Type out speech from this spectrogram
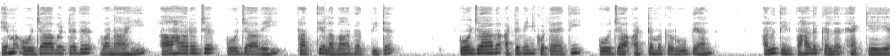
එම ඕජාවටද වනාහි ආහාරජ ඕජාවෙහි ප්‍රත්‍ය ලබාගත් විට ඕජාව අටවෙනි කොට ඇති ඕජා අට්ටමක රූපයන් අලුතින් පහල කළ හැක්කේය.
